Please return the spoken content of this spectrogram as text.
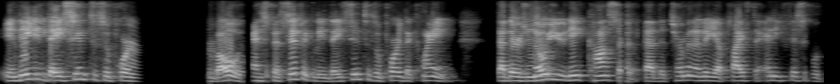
Indeed, they seem to support both, and specifically, they seem to support the claim that there's no unique concept that determinately applies to any physical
